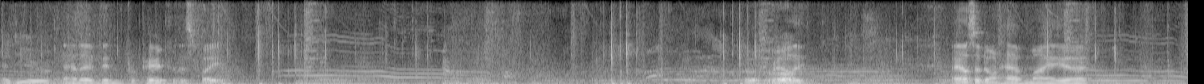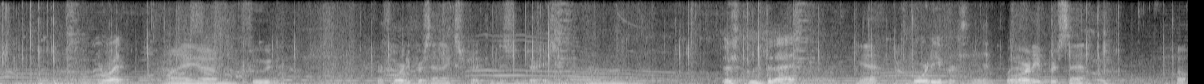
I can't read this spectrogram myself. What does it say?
Had you? had I been prepared for this fight. Oh, really? I also don't have my uh, You what? my um, food for 40% extra condition duration. There's food for that? Yeah, Forty percent. 40%. Oh,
